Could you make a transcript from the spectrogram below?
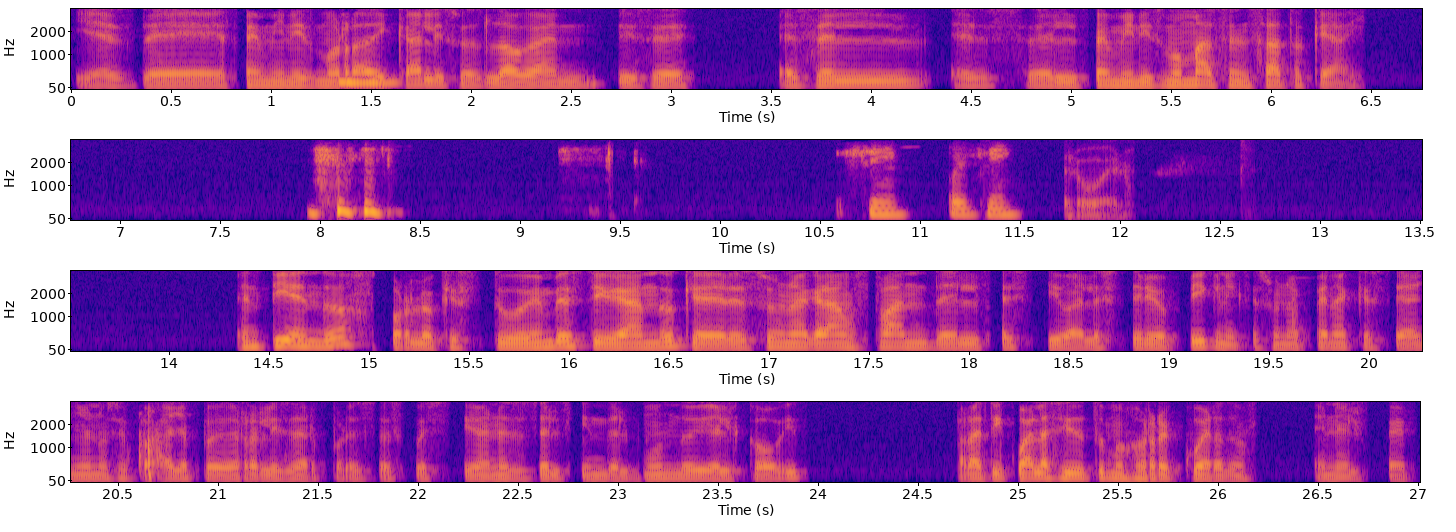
y es de feminismo radical y su eslogan dice es el, es el feminismo más sensato que hay. sí, pues sí. Pero bueno. Entiendo, por lo que estuve investigando, que eres una gran fan del Festival Stereo Picnic. Es una pena que este año no se haya podido realizar por estas cuestiones desde el fin del mundo y el COVID. Para ti, ¿cuál ha sido tu mejor recuerdo en el FEP?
